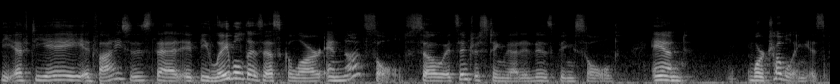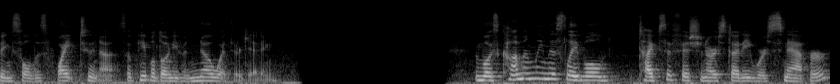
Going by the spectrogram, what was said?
The FDA advises that it be labeled as escolar and not sold. So it's interesting that it is being sold. And more troubling, it's being sold as white tuna. So people don't even know what they're getting. The most commonly mislabeled types of fish in our study were snapper,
